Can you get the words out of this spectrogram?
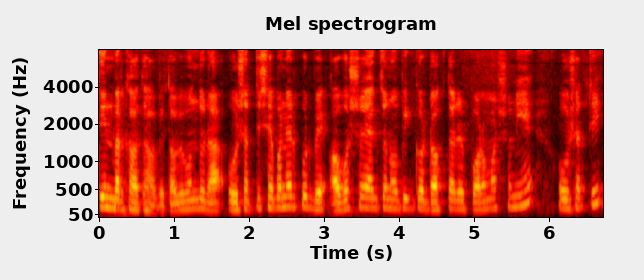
তিনবার খাওয়াতে হবে। তবে বন্ধুরা, ঔষধটি সেবনের পূর্বে অবশ্যই একজন অভিজ্ঞ ডক্টরের পরামর্শ নিয়ে ঔষধটি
